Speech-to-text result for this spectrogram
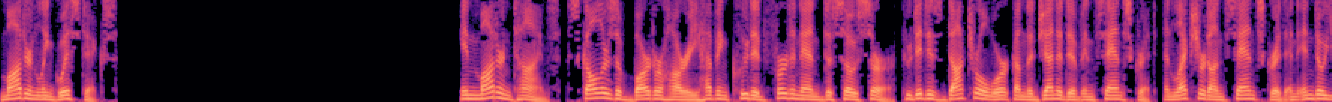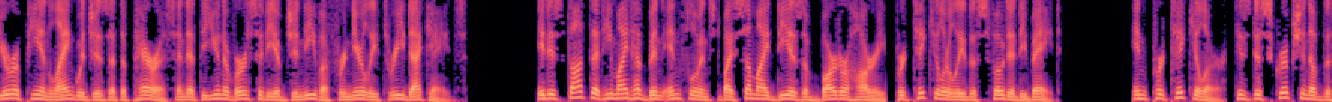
Modern linguistics In modern times, scholars of Bhartrhari have included Ferdinand de Saussure, who did his doctoral work on the genitive in Sanskrit, and lectured on Sanskrit and Indo-European languages at the Paris and at the University of Geneva for nearly three decades. It is thought that he might have been influenced by some ideas of Bhartrhari, particularly the Sphota debate. In particular, his description of the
